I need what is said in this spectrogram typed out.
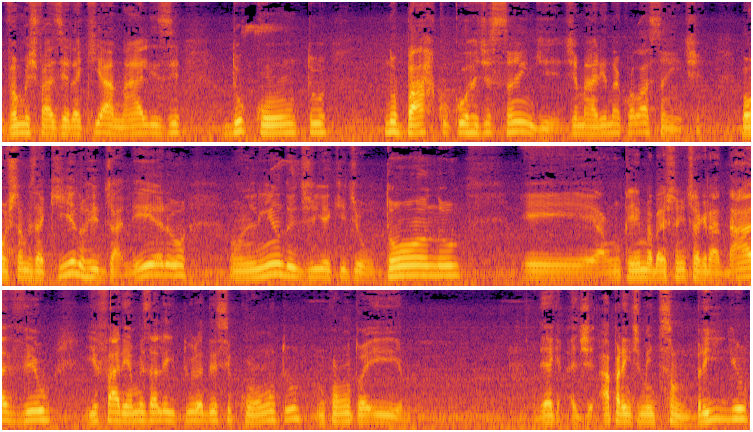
vamos fazer aqui a análise do conto No Barco Cor de Sangue, de Marina Colassante. Bom, estamos aqui no Rio de Janeiro, um lindo dia aqui de outono, é um clima bastante agradável e faremos a leitura desse conto, um conto aí de, de, aparentemente sombrio,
